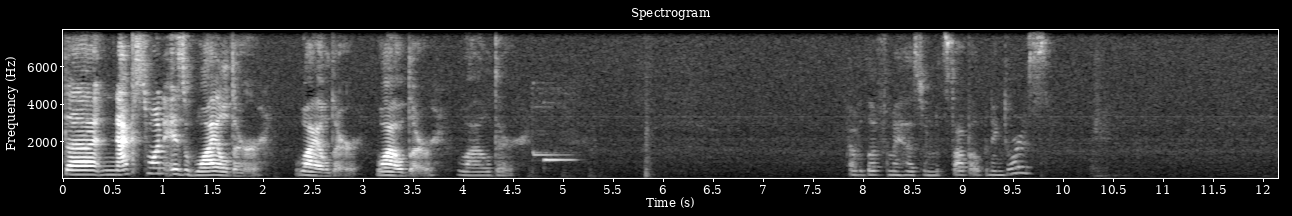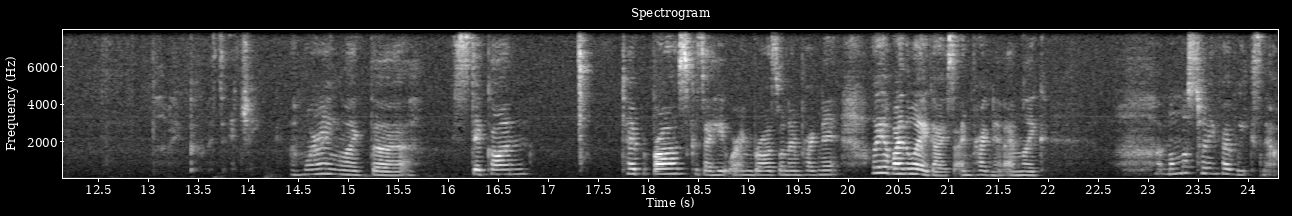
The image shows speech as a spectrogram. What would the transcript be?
The next one is Wilder. Wilder. Wilder. Wilder. I would love if my husband would stop opening doors. My boob is itching. I'm wearing like the stick-on type of bras because I hate wearing bras when I'm pregnant. Oh yeah, by the way guys, I'm pregnant. I'm like, I'm almost 25 weeks now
